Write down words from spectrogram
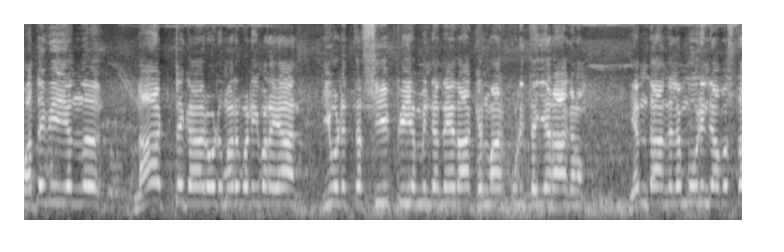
പദവി എന്ന് നാട്ടുകാരോട് മറുപടി പറയാൻ ഇവിടുത്തെ സി പി എമ്മിന്റെ നേതാക്കന്മാർ കൂടി തയ്യാറാകണം. എന്താ നിലമ്പൂരിന്റെ അവസ്ഥ?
